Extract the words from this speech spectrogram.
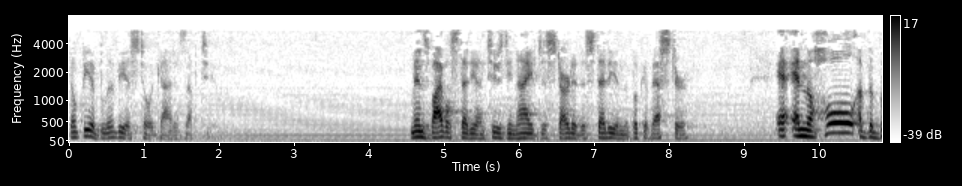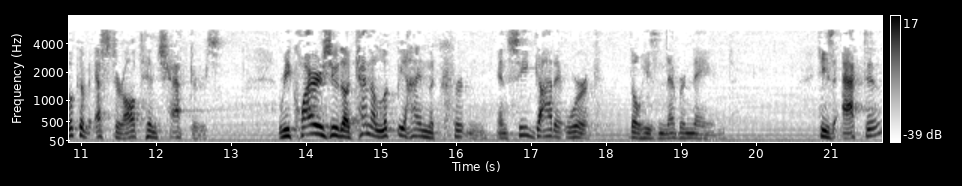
Don't be oblivious to what God is up to. Men's Bible study on Tuesday night just started a study in the book of Esther. And the whole of the book of Esther, all 10 chapters, requires you to kind of look behind the curtain and see God at work, though He's never named. He's active,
